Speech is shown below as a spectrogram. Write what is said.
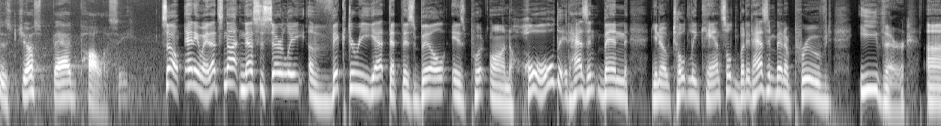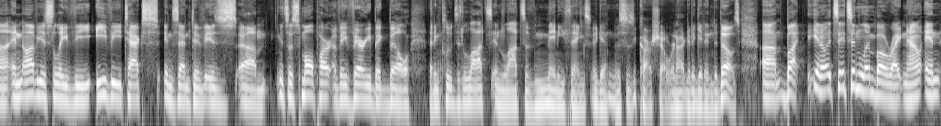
is just bad policy. So, anyway, that's not necessarily a victory yet that this bill is put on hold. It hasn't been, you know, totally canceled, but it hasn't been approved either. Uh, and obviously, the EV tax incentive is um, it's a small part of a very big bill that includes lots and lots of many things. Again, this is a car show; we're not going to get into those. Um, but you know, it's it's in limbo right now, and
